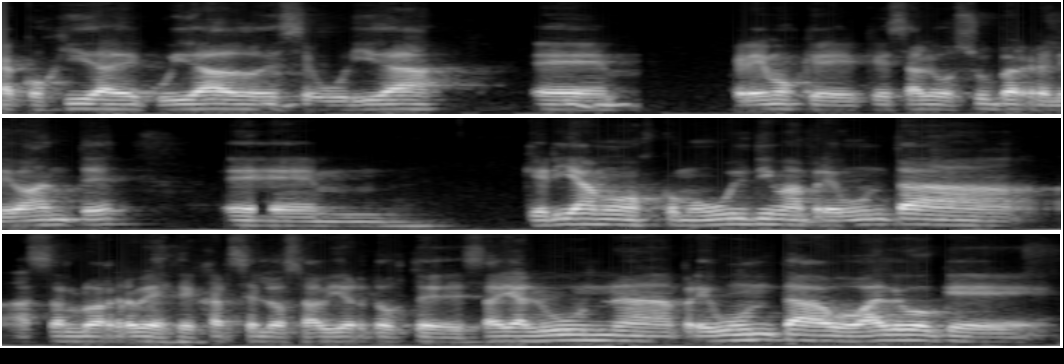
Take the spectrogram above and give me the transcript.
acogida, de cuidado, de seguridad. Eh, creemos que, es algo súper relevante. Queríamos como última pregunta hacerlo al revés, dejárselos abiertos a ustedes. ¿Hay alguna pregunta o algo que,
